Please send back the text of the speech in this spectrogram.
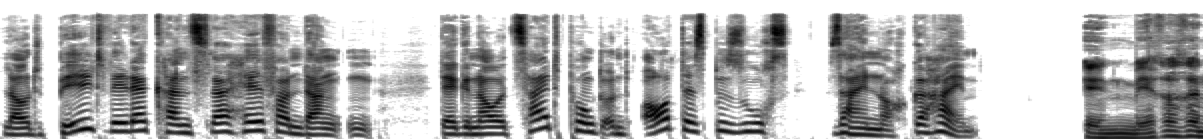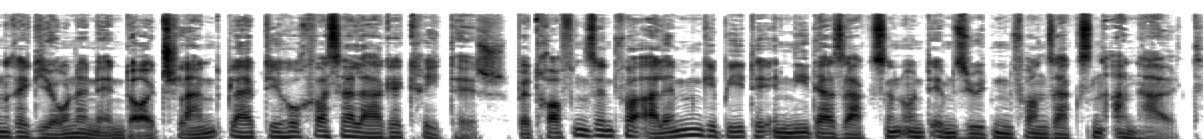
Laut Bild will der Kanzler Helfern danken. Der genaue Zeitpunkt und Ort des Besuchs seien noch geheim. In mehreren Regionen in Deutschland bleibt die Hochwasserlage kritisch. Betroffen sind vor allem Gebiete in Niedersachsen und im Süden von Sachsen-Anhalt.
